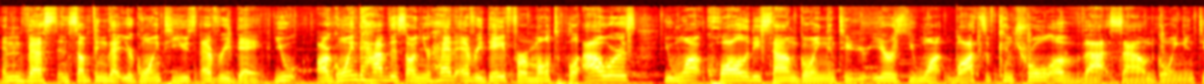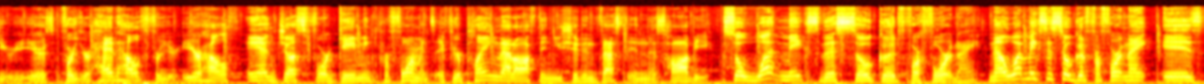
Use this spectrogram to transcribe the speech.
and invest in something that you're going to use every day. You are going to have this on your head every day for multiple hours. You want quality sound going into your ears. You want lots of control of that sound going into your ears for your head head health, for your ear health, and just for gaming performance. If you're playing that often, you should invest in this hobby. So what makes this so good for Fortnite? Now, what makes this so good for Fortnite is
